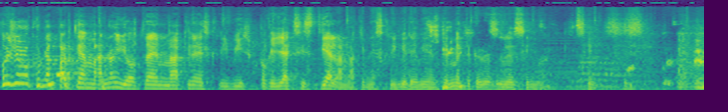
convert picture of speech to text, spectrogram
pues yo creo que una parte a mano y otra en máquina de escribir, porque ya existía la máquina de escribir, evidentemente, que desde el vecino. Sí, sí, sí. Pero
